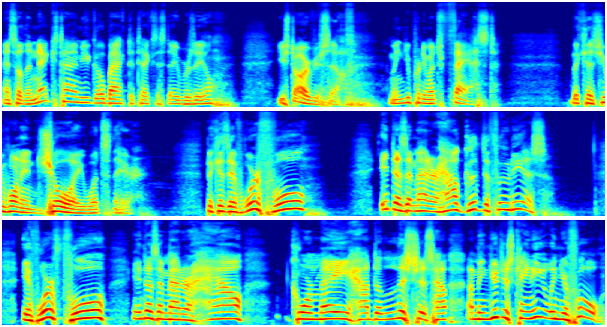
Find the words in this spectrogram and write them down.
And so the next time you go back to Texas de Brazil, you starve yourself. I mean, you pretty much fast because you want to enjoy what's there. Because if we're full, it doesn't matter how good the food is. If we're full, it doesn't matter how gourmet, how delicious, how, I mean, you just can't eat when you're full.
